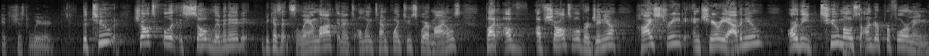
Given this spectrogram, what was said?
it's just weird. The two, Charlottesville is so limited because it's landlocked and it's only 10.2 square miles. But of, of Charlottesville, Virginia, High Street and Cherry Avenue are the two most underperforming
